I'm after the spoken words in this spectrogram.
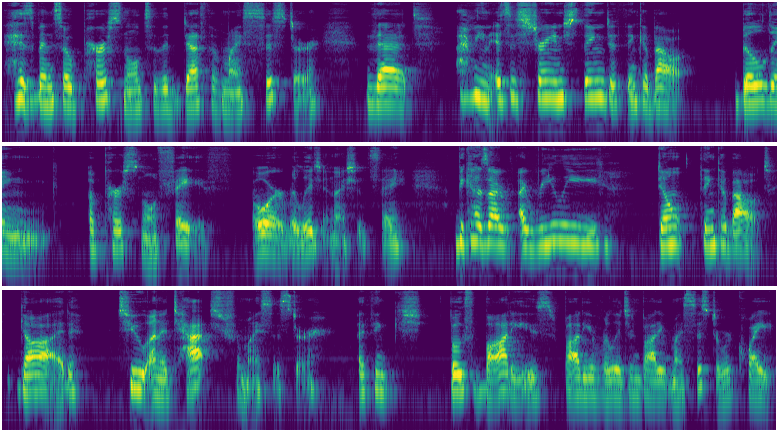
has been so personal to the death of my sister that, I mean, it's a strange thing to think about building a personal faith or religion, I should say, because I, I really don't think about God too unattached from my sister. I think both bodies, body of religion, body of my sister, were quite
